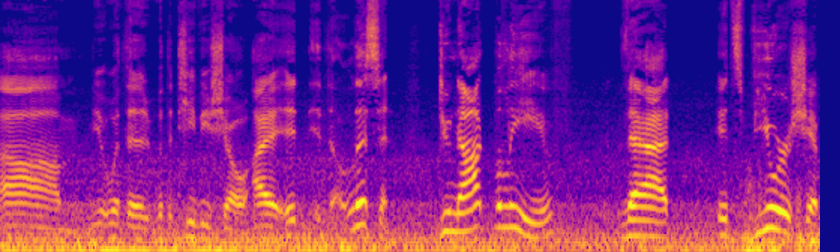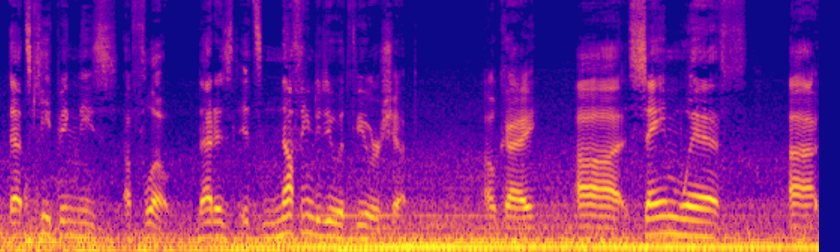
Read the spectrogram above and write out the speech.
um, with the with the TV show. I it, it, listen. Do not believe that it's viewership that's keeping these afloat. That is, it's nothing to do with viewership. Okay. Uh, same with uh,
